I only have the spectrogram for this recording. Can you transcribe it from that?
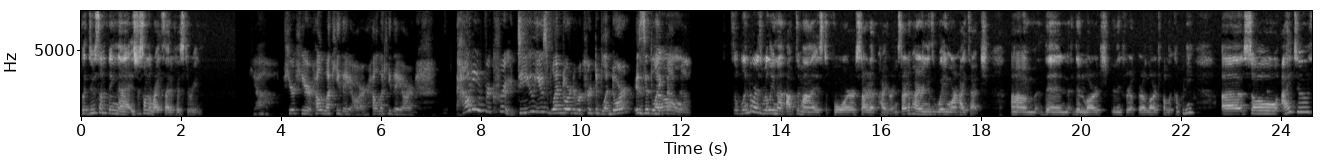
but do something that is just on the right side of history. Yeah Hear, hear. How lucky they are. How lucky they are. How do you recruit? Do you use Blendoor to recruit to Blendoor? Is it like no. that? So Blendoor is really not optimized for startup hiring. Startup hiring is way more high touch um, than than large for a large public company. Uh, so I do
